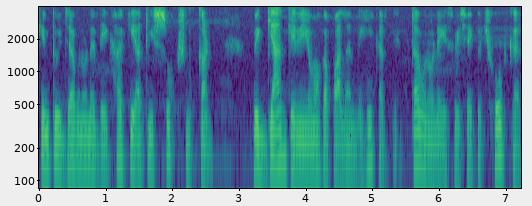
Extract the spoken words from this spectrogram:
किंतु जब उन्होंने देखा कि अति सूक्ष्म कण विज्ञान के नियमों का पालन नहीं करते, तब उन्होंने इस विषय को छोड़कर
